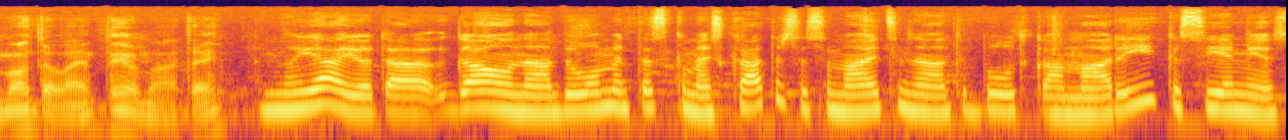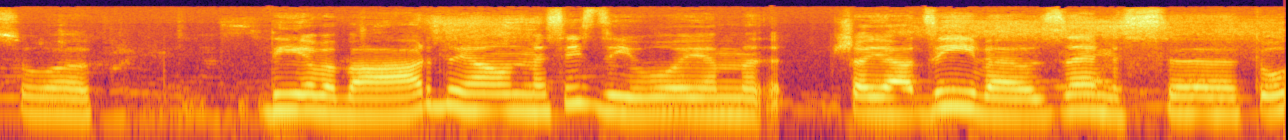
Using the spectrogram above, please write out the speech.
modelēm diamātei. Nu jā, jo tā galvenā doma ir tas, ka mēs katrs esam aicināti būt kā Marija, kas iemieso Dieva vārdu, ja, un mēs izdzīvojam šajā dzīvē uz zemes eh, to,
